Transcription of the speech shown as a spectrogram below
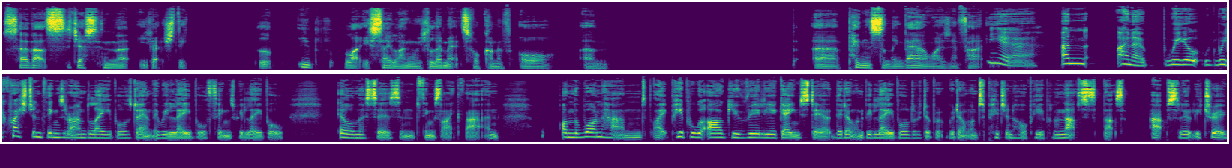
So that's suggesting that you actually, like you say, language limits or kind of, or, um, uh, something down, whereas in fact. Yeah. And I know we we question things around labels, don't they? We label things, we label illnesses and things like that. And on the one hand, like people will argue really against it. They don't want to be labelled. We don't, we don't want to pigeonhole people, and that's that's absolutely true.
